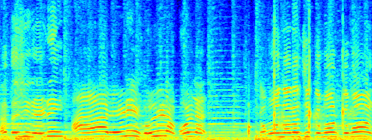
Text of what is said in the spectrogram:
दादाजी रेडी हाँ हाँ रेडी गोली ना बोल कम ऑन दादाजी कम ऑन कम ऑन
